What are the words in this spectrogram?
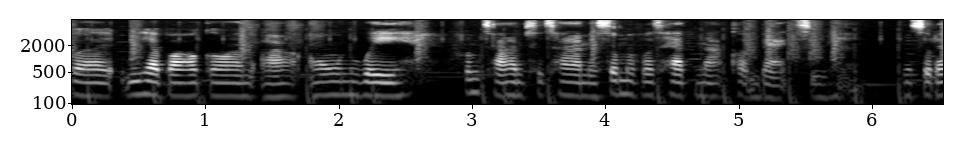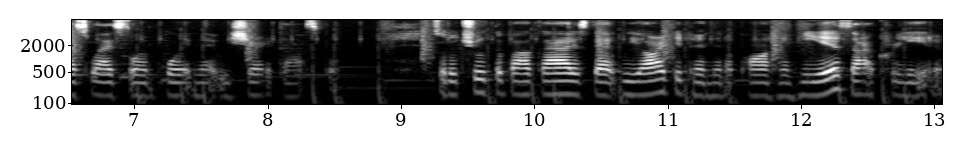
But we have all gone our own way from time to time, and some of us have not come back to him. And so that's why it's so important that we share the gospel. So, the truth about God is that we are dependent upon Him. He is our creator.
